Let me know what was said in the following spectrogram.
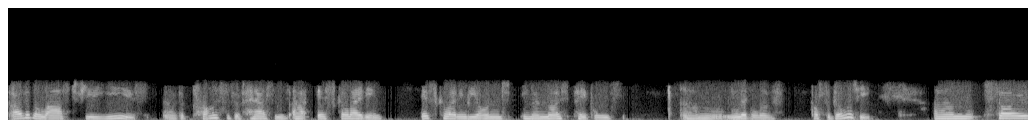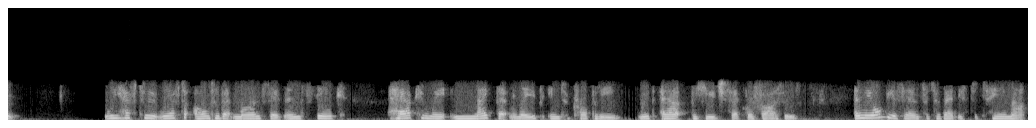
over the last few years, uh, the prices of houses are escalating, escalating beyond you know most people's um, level of possibility. Um, so we have to we have to alter that mindset and think how can we make that leap into property without the huge sacrifices? And the obvious answer to that is to team up,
